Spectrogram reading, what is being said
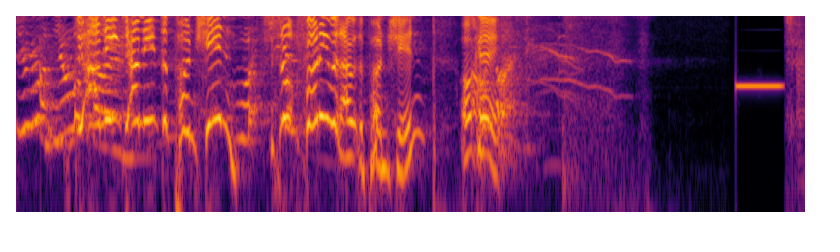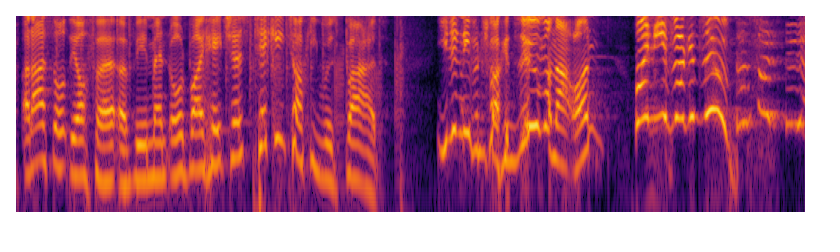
You're on your. I need. I need the punch in. What? It's not funny without the punch in. Okay. and I thought the offer of being mentored by HS TikkyTokky was bad. You didn't even fucking zoom on that one. Why didn't you fucking zoom? I did it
